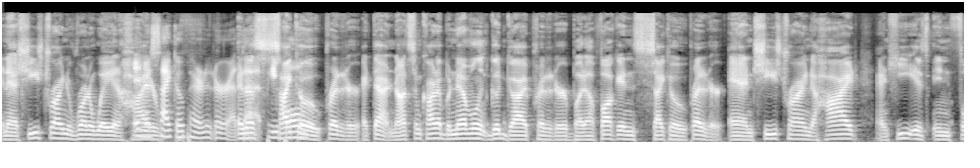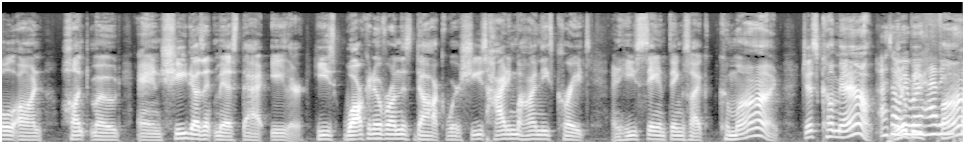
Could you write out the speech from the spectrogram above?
And as she's trying to run away and hide, and a her psycho predator at and that, a people. psycho predator at that. Not some kind of benevolent good guy predator, but a fucking psycho predator. And she's trying to hide, and he is in full on hunt mode, and she doesn't miss that either. He's walking over on this dock where she's hiding behind these crates, and he's saying things like, Come on. Just come out. I thought we were having I fun."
